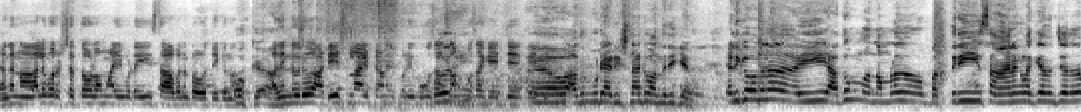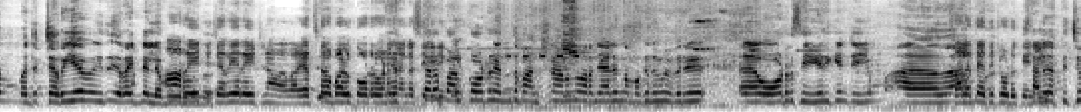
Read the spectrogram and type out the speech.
ഞങ്ങൾ നാല് വർഷത്തോളമായി ഇവിടെ ഈ സ്ഥാപനം പ്രവർത്തിക്കുന്നത്. അതിന്റെ ഒരു അഡീഷണൽ ആയിട്ടാണ് ഇപ്പോൾ ഈ മൂസ സമൂസ കേറ്റ് അതും കൂടി അഡീഷണൽ ആയിട്ട് വന്നിരിക്കുകയാണ്. എനിക്ക് തോന്നുന്നത് ഈ അതും നമ്മൾ പത്തിരി ഈ സാധനങ്ങളൊക്കെ എന്ന് വെച്ചാൽ മറ്റേ ചെറിയ റേറ്റിനല്ലേ ആ റേറ്റ് ചെറിയ റേറ്റിനാണ് എത്ര ബൾക്ക് ഓർഡർ വേണമെങ്കിൽ എത്ര ബൾക്ക് ഓർഡർ എന്ത് ഫംഗ്ഷൻ ആണെന്ന് പറഞ്ഞാലും നമുക്കിത് ഇവർ ഓർഡർ സ്വീകരിക്കുകയും ചെയ്യും. സ്ഥലത്ത് എത്തിച്ചു കൊടുക്കുകയും സ്ഥലത്ത് എത്തിച്ചു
